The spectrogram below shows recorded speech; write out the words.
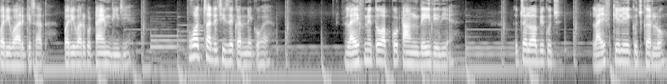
परिवार के साथ, परिवार को टाइम दीजिए। बहुत सारी चीज़ें करने को है। लाइफ ने तो आपको टांग दे ही दे दी है। तो चलो अभी कुछ लाइफ के लिए कुछ कर लो।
